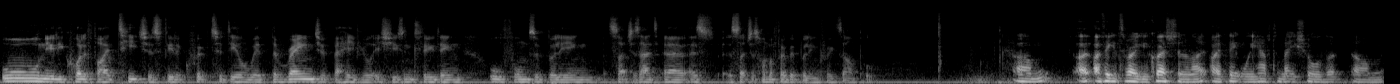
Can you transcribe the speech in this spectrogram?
all newly qualified teachers feel equipped to deal with the range of behavioural issues, including all forms of bullying, such as, uh, as, such as homophobic bullying, for example? Um, I, I, think it's a very good question, and I, I think we have to make sure that um,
